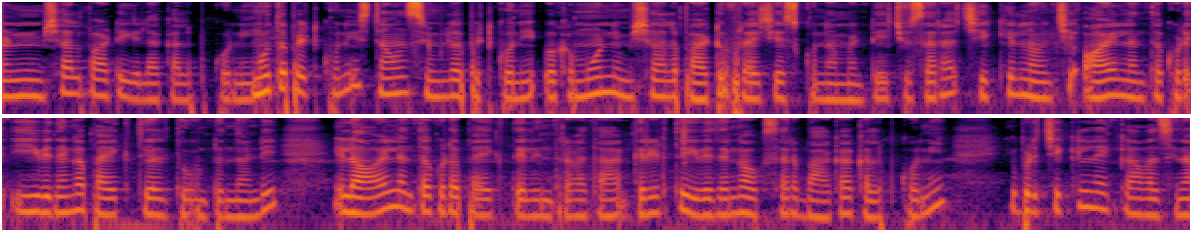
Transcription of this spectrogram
రెండు నిమిషాల పాటు ఇలా కలుపుకొని మూత పెట్టుకొని స్టవ్ సిమ్లో పెట్టుకొని ఒక మూడు నిమిషాల పాటు ఫ్రై చేసుకున్నామంటే చూసారా? చికెన్లోంచి ఆయిల్ అంతా కూడా ఈ విధంగా పైకి తేలుతూ ఉంటుందండి. ఇలా ఆయిల్ అంతా కూడా పైకి తేలిన తర్వాత గ్రెడ్తో ఈ విధంగా ఒకసారి బాగా కలుపుకొని ఇప్పుడు చికెన్లోకి కావాల్సిన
